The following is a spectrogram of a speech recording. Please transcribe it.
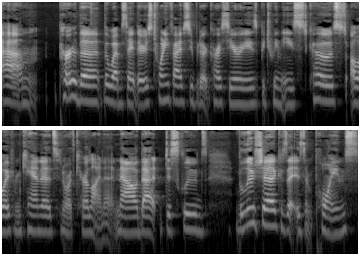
um, per the the website, there's 25 Super Dirt Car Series between the East Coast, all the way from Canada to North Carolina. Now that excludes Volusia because that isn't points.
